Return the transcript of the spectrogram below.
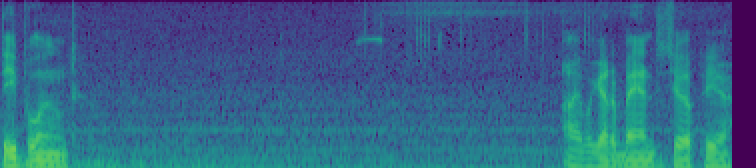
Deep wound. Alright, we got a bandage up here.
